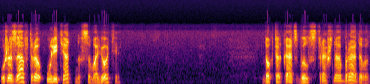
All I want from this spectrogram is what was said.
Уже завтра улетят на самолете. Доктор Кац был страшно обрадован.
